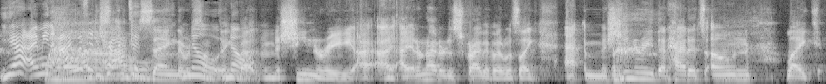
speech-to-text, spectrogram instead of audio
Yeah, I mean, I was I'm attracted. just saying there was no, something no. about machinery. I, I I don't know how to describe it, but it was like machinery that had its own like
